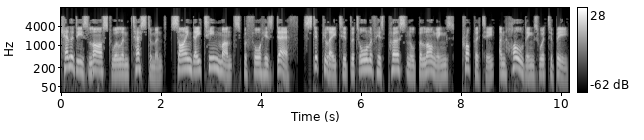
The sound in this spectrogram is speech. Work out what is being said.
Kennedy's last will and testament, signed 18 months before his death, stipulated that all of his personal belongings, property, and holdings were to be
